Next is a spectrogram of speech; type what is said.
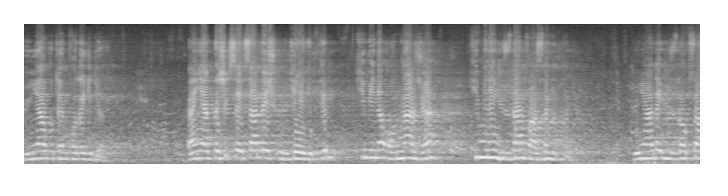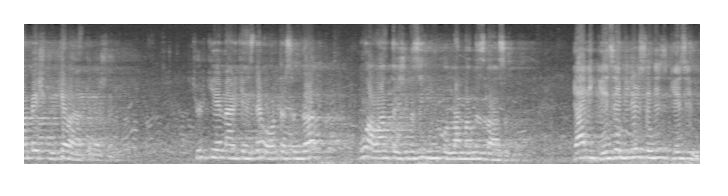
Dünya bu tempoda gidiyor. Ben yaklaşık 85 ülkeye gittim. Kimine onlarca, kimine yüzden fazla gittim. Dünyada 195 ülke var arkadaşlar. Türkiye merkezde ortasında bu avantajımızı iyi kullanmamız lazım. Yani gezebilirseniz gezin.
